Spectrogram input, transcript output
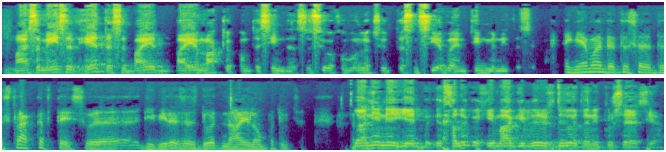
Hmm. Maar as 'n mens dit het, is dit baie baie maklik om te sien. Dit is so gewoonlik so tussen 7 en 10 minute se. Ek neem aan dit is 'n destructive test. So die virus is dood na jy hom getoets het. Ja nee nee, jy gelukkig jy maak die virus dood in die proses, ja.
